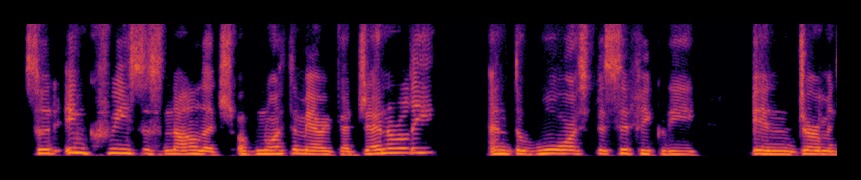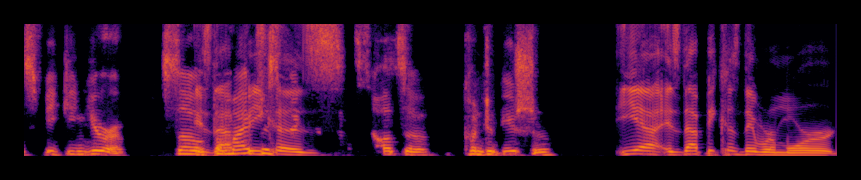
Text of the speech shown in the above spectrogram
So it increases knowledge of North America generally and the war specifically in German speaking Europe. So is that because also contribution. Yeah, is that because they were more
